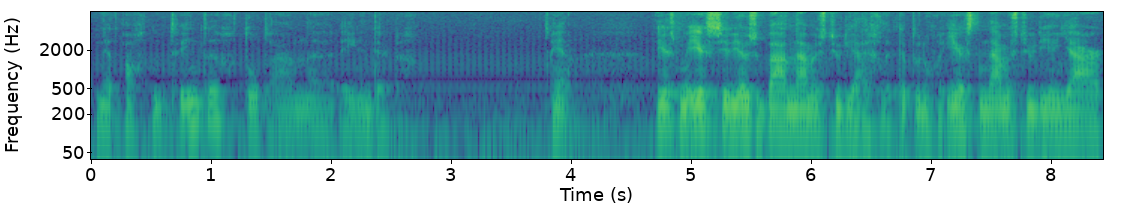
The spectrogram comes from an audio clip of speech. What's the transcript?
net 28 tot aan eh 31. Ja, eerst mijn eerste serieuze baan na mijn studie eigenlijk. Ik heb toen nog mijn eerste na mijn studie een jaar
